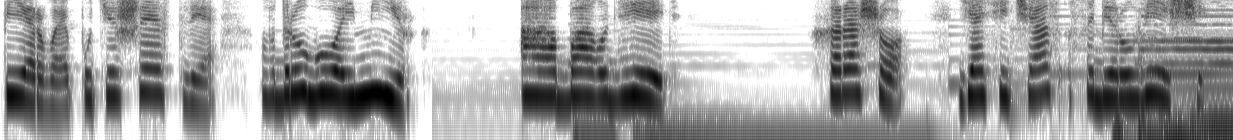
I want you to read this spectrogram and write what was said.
Первое путешествие в другой мир. Обалдеть! Хорошо, я сейчас соберу вещи.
